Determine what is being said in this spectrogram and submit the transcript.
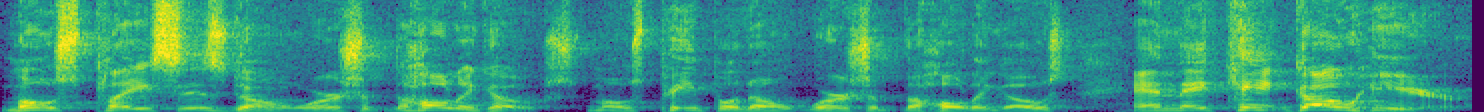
Most places don't worship the Holy Ghost. Most people don't worship the Holy Ghost and they can't go here.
